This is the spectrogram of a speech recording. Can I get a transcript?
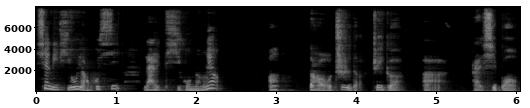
线粒体有氧呼吸来提供能量啊导致的这个啊癌细胞。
